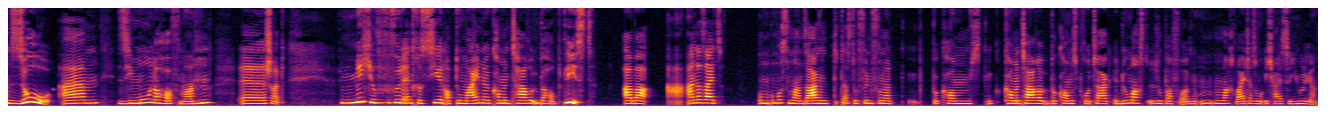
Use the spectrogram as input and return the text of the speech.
So, ähm, Simone Hoffmann äh, schreibt, mich würde interessieren, ob du meine Kommentare überhaupt liest. Aber andererseits muss man sagen, dass du 500 bekommst, Kommentare bekommst pro Tag. Du machst super Folgen. Mach weiter so. Ich heiße Julian.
